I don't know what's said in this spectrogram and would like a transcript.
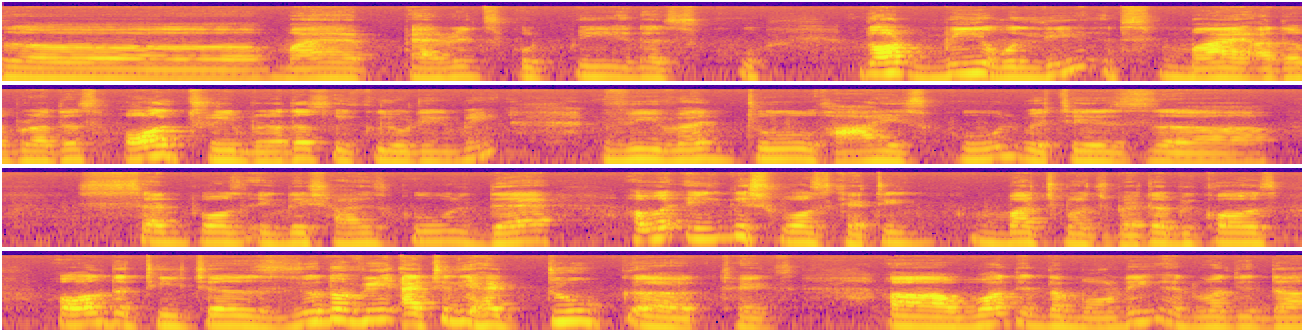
uh, my parents put me in a school not me only it's my other brothers all three brothers including me we went to high school which is uh, St. Paul's English High School. There, our English was getting much much better because all the teachers, you know, we actually had two uh, things. Uh, one in the morning and one in the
